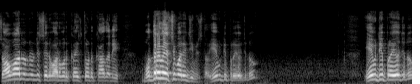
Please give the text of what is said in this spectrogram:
సోమవారం నుండి శనివారం వరకు క్రైస్తవుడు కాదని ముద్ర వేసి మరీ జీవిస్తాం. ఏమిటి ప్రయోజనం? ఏమిటి ప్రయోజనం?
